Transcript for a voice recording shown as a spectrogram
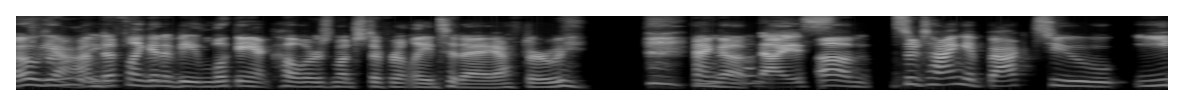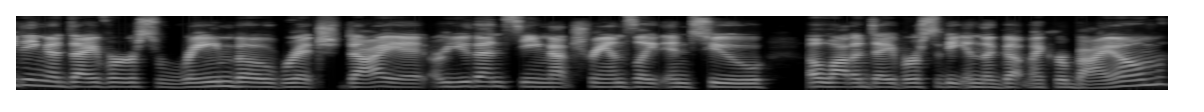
Oh Truly. yeah, I'm definitely going to be looking at colors much differently today after we hang up. Nice. Um, so tying it back to eating a diverse, rainbow rich diet, are you then seeing that translate into a lot of diversity in the gut microbiome?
